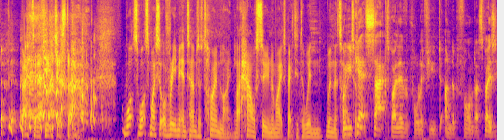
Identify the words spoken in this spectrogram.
Back to the future style. What's what's my sort of remit in terms of timeline? Like, how soon am I expected to win win the title? Well, you'd get sacked by Liverpool if you'd underperformed. I suppose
